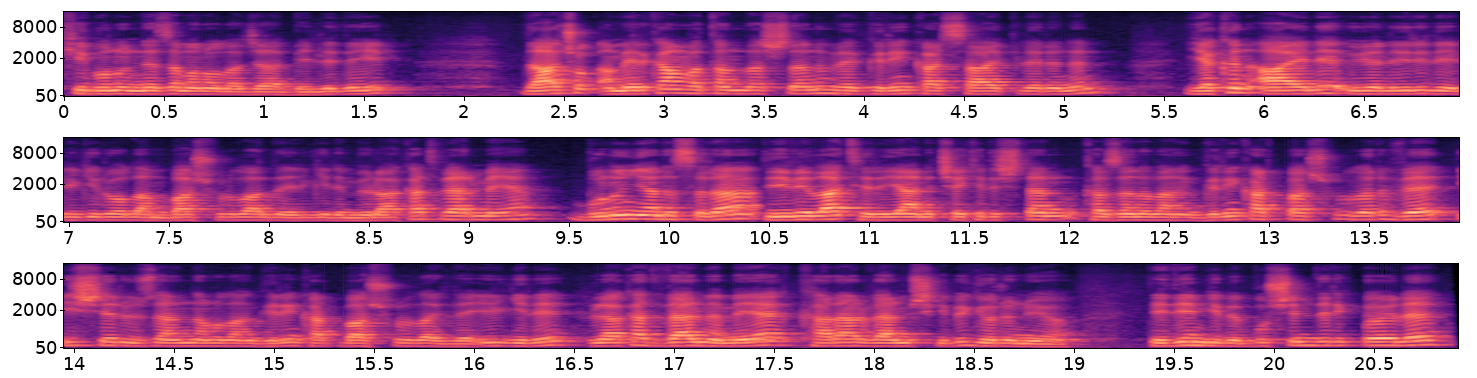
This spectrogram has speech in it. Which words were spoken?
ki bunun ne zaman olacağı belli değil. Daha çok Amerikan vatandaşlarının ve green card sahiplerinin yakın aile üyeleriyle ilgili olan başvurularla ilgili mülakat vermeye, bunun yanı sıra DV Lottery yani çekilişten kazanılan green card başvuruları ve iş yeri üzerinden olan green card başvurularıyla ilgili mülakat vermemeye karar vermiş gibi görünüyor. Dediğim gibi bu şimdilik böyle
